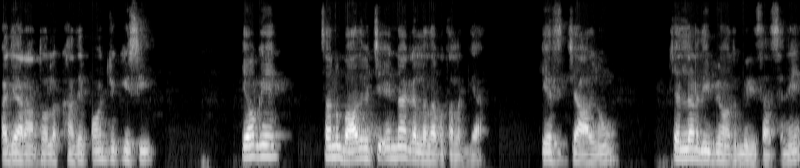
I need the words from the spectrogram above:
ਹਜ਼ਾਰਾਂ ਤੋਂ ਲੱਖਾਂ ਤੇ ਪਹੁੰਚ ਚੁੱਕੀ ਸੀ। ਕਿਉਂਕਿ ਸਾਨੂੰ ਬਾਅਦ ਵਿੱਚ ਇਹਨਾਂ ਗੱਲਾਂ ਦਾ ਪਤਾ ਲੱਗਿਆ ਕਿ ਇਸ ਚਾਲ ਨੂੰ ਚੱਲਣ ਦੀ ਵਿਉਂਤ ਮੇਰੀ ਸੱਸ ਨੇ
